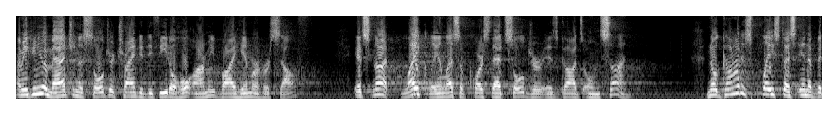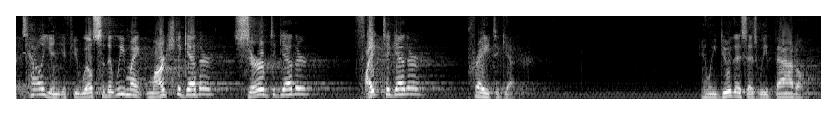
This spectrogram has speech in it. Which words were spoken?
I mean, can you imagine a soldier trying to defeat a whole army by him or herself? It's not likely, unless, of course, that soldier is God's own son. No, God has placed us in a battalion, if you will, so that we might march together, serve together, fight together, pray together. And we do this as we battle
